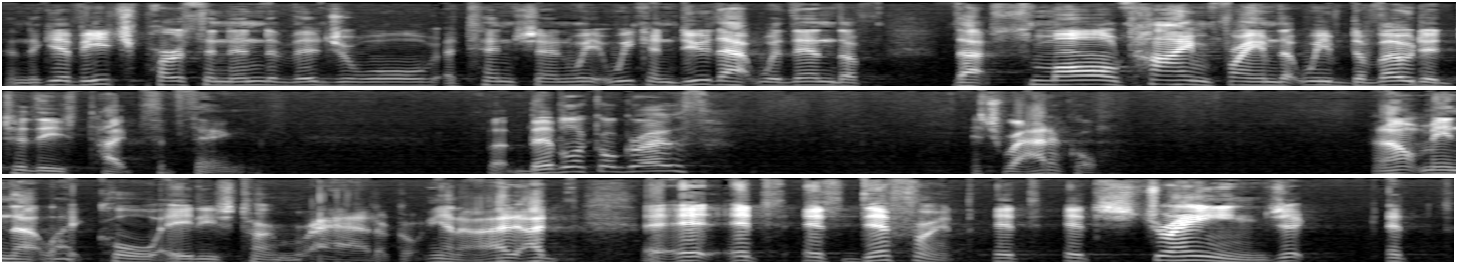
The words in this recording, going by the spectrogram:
and to give each person individual attention. We, we can do that within the that small time frame that we've devoted to these types of things. But biblical growth, it's radical. And I don't mean that like cool 80s term, radical. You know, I, I, it, it's, it's different. It, it's strange. It, it's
